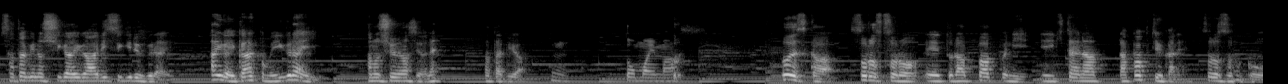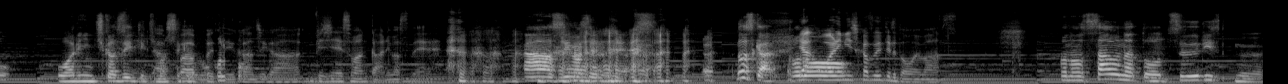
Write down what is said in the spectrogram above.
サタビの死骸がありすぎるぐらい、海外行かなくてもいいぐらい楽しめますよね、サタビは。うん、と思います。どうですか？そろそろ、えー、とラップアップにえー行きたいな、ラップアップというかね、そろそろこう終わりに近づいてきラましたけども、ップアップっていうこの感じがビジネスマン感ありますね。ああ、すいませんね。どうですか？こいや、終わりのに近づいてると思います。このサウナとツーリズム、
